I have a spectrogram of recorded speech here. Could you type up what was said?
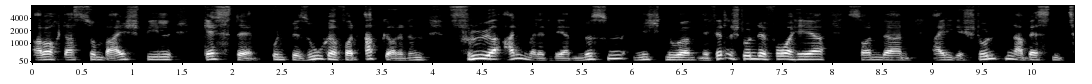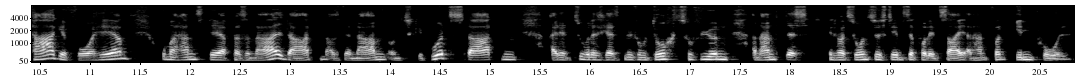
Aber auch, dass zum Beispiel Gäste und Besucher von Abgeordneten früher angemeldet werden müssen, nicht nur eine Viertelstunde vorher, sondern einige Stunden, am besten Tage vorher, um anhand der Personaldaten, also der Namen und Geburtsdaten, eine Zuverlässigkeitsprüfung durchzuführen, anhand des Informationssystems der Polizei, anhand von Inpol.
